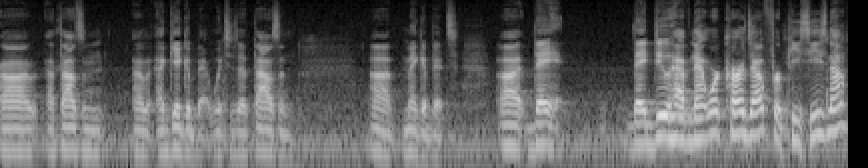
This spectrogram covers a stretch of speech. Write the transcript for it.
uh, 1,000, uh, a gigabit, which is 1,000 uh, megabits. Uh, they, they do have network cards out for PCs now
